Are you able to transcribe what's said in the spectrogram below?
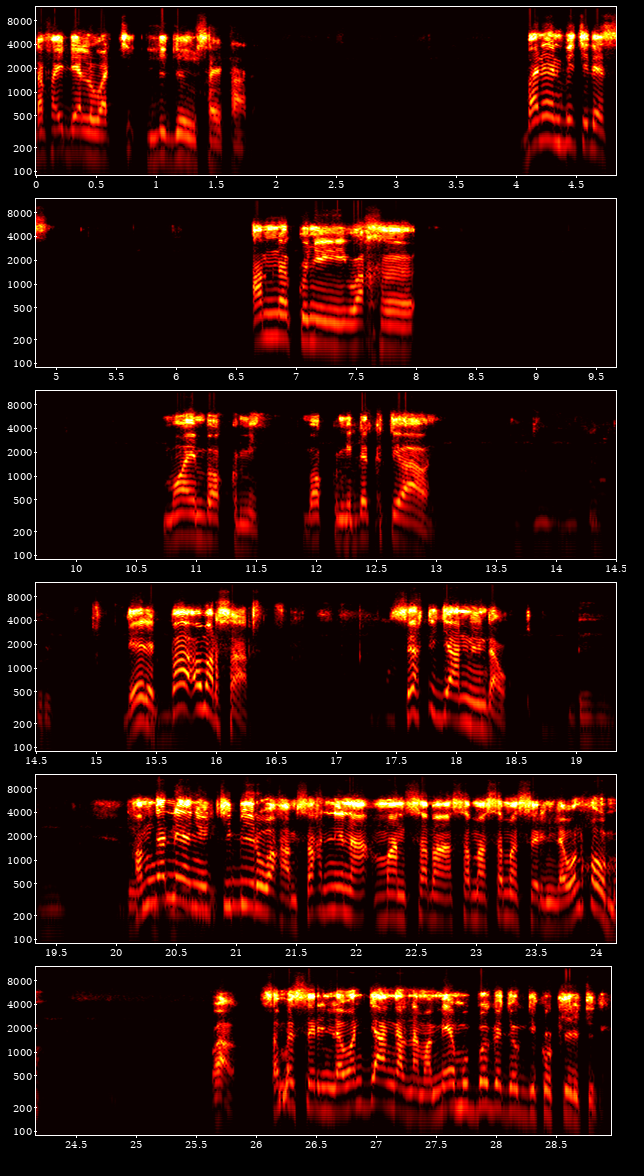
dafay delluwaat ci liggéeyu saytaane baneen bi ci des am na ku ñuy wax mooy mbokk mi. Mbokk mi dëkk Tiwaawan déedéet pas Omar Sarr. Cheikh Tidiane Ndaw. Xam nga nee ñu ci biir waxam sax ni na man sama sama sama sëriñ la woon xaw ma waaw sama sëriñ la woon jàngal na ma mais mu bëgg a jóg di critiquer.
